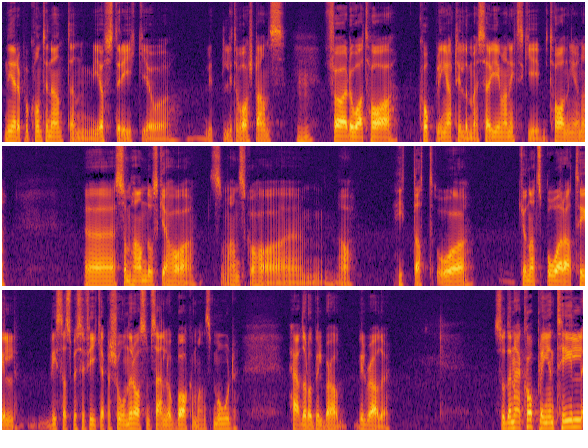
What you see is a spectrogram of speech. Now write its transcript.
nere på kontinenten i Österrike och lite, lite varstans mm. för då att ha kopplingar till de här Sergej Magnitsky-betalningarna eh, som han då ska ha, som han ska ha eh, ja, hittat och kunnat spåra till vissa specifika personer då, som sen låg bakom hans mord, hävdar då Bill, Bill Browder. Så den här kopplingen till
